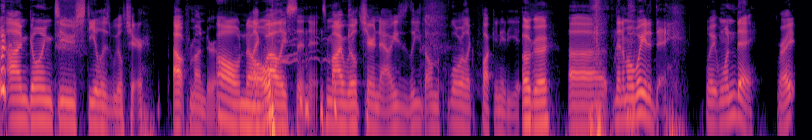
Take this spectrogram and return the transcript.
and I'm going to steal his wheelchair out from under him. oh no. Like while he's sitting it. It's my wheelchair now. He's, he's on the floor like a fucking idiot. okay. Uh, then I'm gonna wait a day. Wait one day, right?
